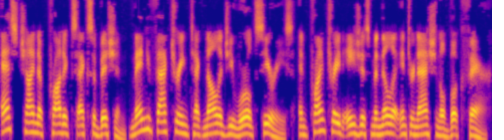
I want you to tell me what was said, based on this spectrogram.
S China Products Exhibition, Manufacturing Technology World Series, and PrimeTrade Asia's Manila International Book Fair.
